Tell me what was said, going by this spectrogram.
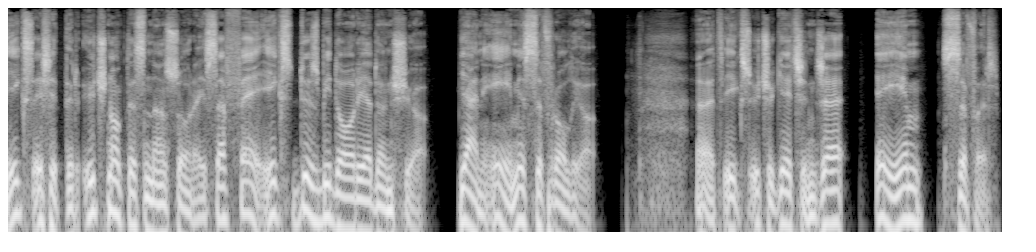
x eşittir 3 noktasından sonra ise fx düz bir doğruya dönüşüyor. Yani eğimi 0 oluyor. Evet, x 3'ü geçince eğim 0.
